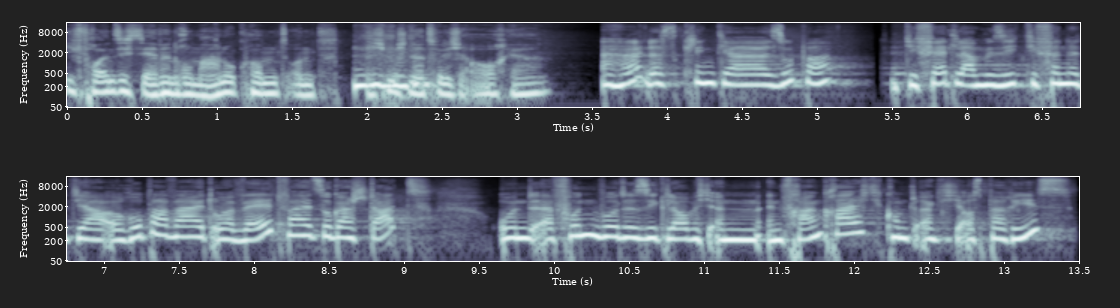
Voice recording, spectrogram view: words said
die freuen sich sehr, wenn Romano kommt und mhm. ich mich natürlich auch, ja. Aha, das klingt ja super. Die Viertler Musik, die findet ja europaweit oder weltweit sogar statt. Und erfunden wurde sie, glaube ich, in, in Frankreich, kommt eigentlich aus Paris.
